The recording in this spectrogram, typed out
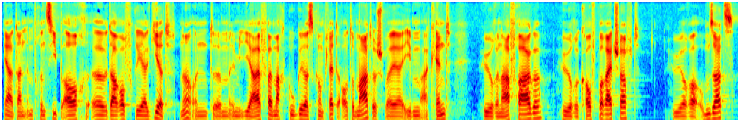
ja, dann im Prinzip auch äh, darauf reagiert. Ne? Und ähm, im Idealfall macht Google das komplett automatisch, weil er eben erkennt, höhere Nachfrage, höhere Kaufbereitschaft, höherer Umsatz,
